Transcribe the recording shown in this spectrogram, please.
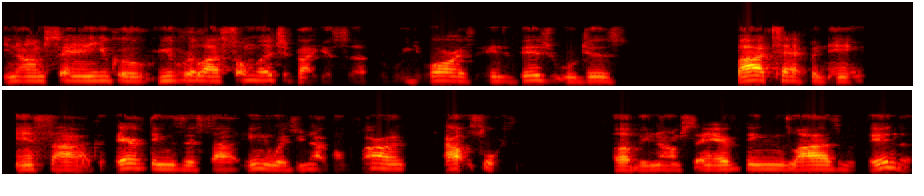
You know what I'm saying? You go, you realize so much about yourself and who you are as an individual just by tapping in inside, because everything's inside. Anyways, you're not gonna find outsourcing. of it. You know what I'm saying? Everything lies within us.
